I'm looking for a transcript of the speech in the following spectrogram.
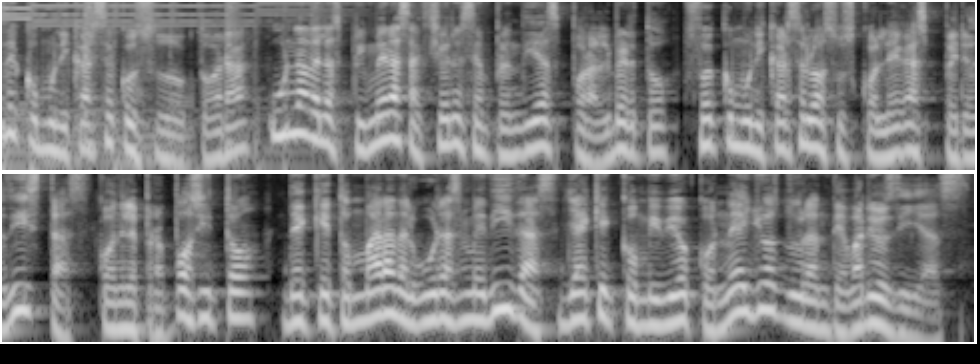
de comunicarse con su doctora, una de las primeras acciones emprendidas por Alberto fue comunicárselo a sus colegas periodistas, con el propósito de que tomaran algunas medidas, ya que convivió con ellos durante varios días.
